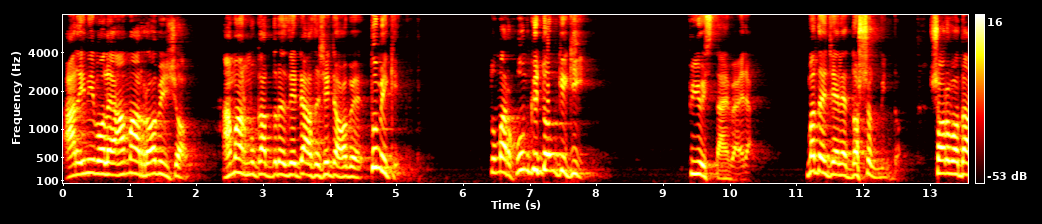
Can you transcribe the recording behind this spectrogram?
আর ইনি বলে, আমার রব সব। আমার মুকাদ্দরে যেটা আছে সেটা হবে। তুমি কি? তোমার হুমকি দমকি কি? প্রিয় ইসলাম ভাইরা মাথায় চাইলে দর্শকবৃন্দ, সর্বদা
